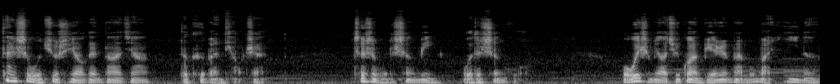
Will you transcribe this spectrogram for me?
但是我就是要跟大家的刻板挑战。这是我的生命，我的生活。我为什么要去管别人满不满意呢？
